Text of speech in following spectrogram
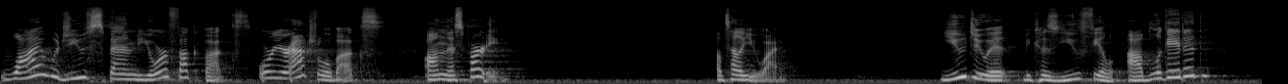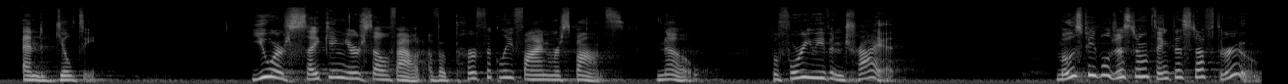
Why would you spend your fuck bucks or your actual bucks on this party? I'll tell you why. You do it because you feel obligated and guilty. You are psyching yourself out of a perfectly fine response, no, before you even try it. Most people just don't think this stuff through.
